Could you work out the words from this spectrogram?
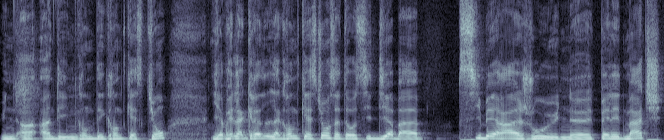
une, un, un des, une grande, des grandes questions. Il y avait la, la grande question, c'était aussi de dire bah, si Berra joue une pellée de match,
